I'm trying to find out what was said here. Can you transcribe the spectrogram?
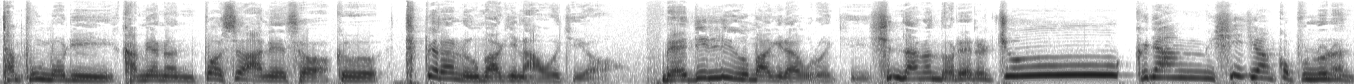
단풍놀이 가면은 버스 안에서 그 특별한 음악이 나오지요. 메들리 음악이라고 그러지. 신나는 노래를 쭉 그냥 쉬지 않고 부르는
